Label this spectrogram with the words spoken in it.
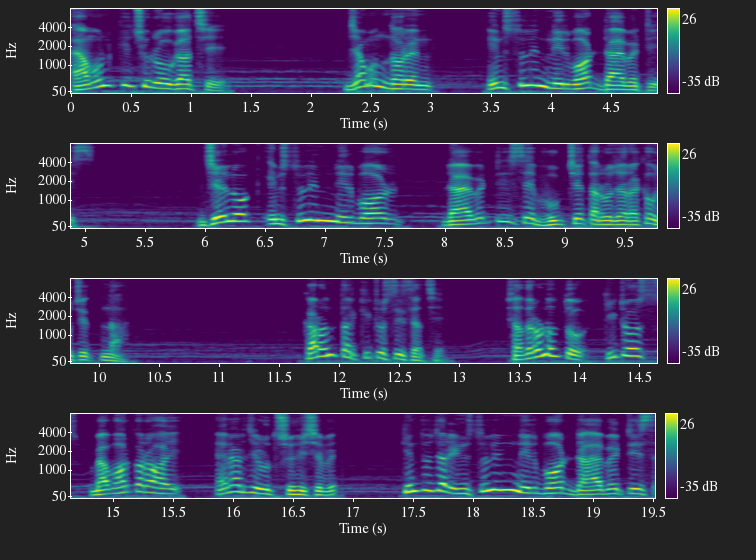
এমন কিছু রোগ আছে যেমন ধরেন ইনসুলিন নির্ভর ডায়াবেটিস। যে লোক ইনসুলিন নির্ভর ডায়াবেটিসে ভুগছে তার রোজা রাখা উচিত না। কারণ তার কিটোসিস আছে। সাধারণত কিটোস ব্যবহার করা হয় এনার্জির উৎস হিসেবে। কিন্তু যার ইনসুলিন নির্ভর ডায়াবেটিস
